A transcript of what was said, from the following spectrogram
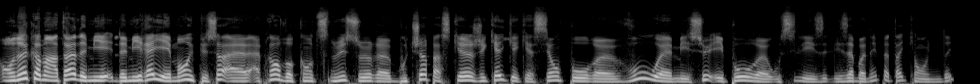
on a un commentaire de, Mireille Aymon, et puis ça, après, on va continuer sur euh, parce que j'ai quelques questions pour euh, vous, messieurs, et pour aussi les, abonnés, peut-être, qui ont une idée.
